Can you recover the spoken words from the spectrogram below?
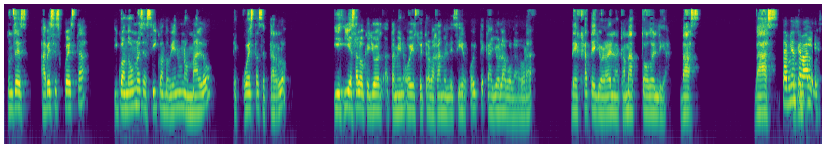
Entonces, a veces cuesta, y cuando uno es así, cuando viene uno malo, te cuesta aceptarlo. Y, y es algo que yo también hoy estoy trabajando, el decir, hoy te cayó la voladora, déjate llorar en la cama todo el día, vas, vas. También se vale.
